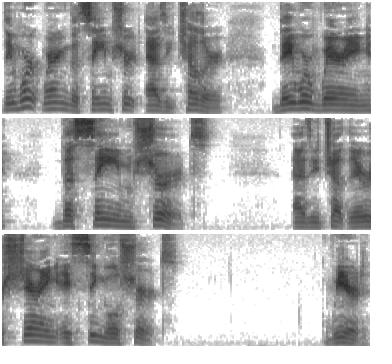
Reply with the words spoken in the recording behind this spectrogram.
they weren't wearing the same shirt as each other. They were wearing the same shirt as each other. They were sharing a single shirt. Weird.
